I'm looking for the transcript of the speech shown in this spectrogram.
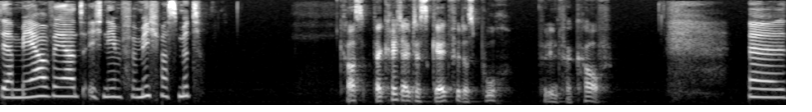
der Mehrwert. Ich nehme für mich was mit. Krass. Wer kriegt eigentlich das Geld für das Buch, für den Verkauf? Äh,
